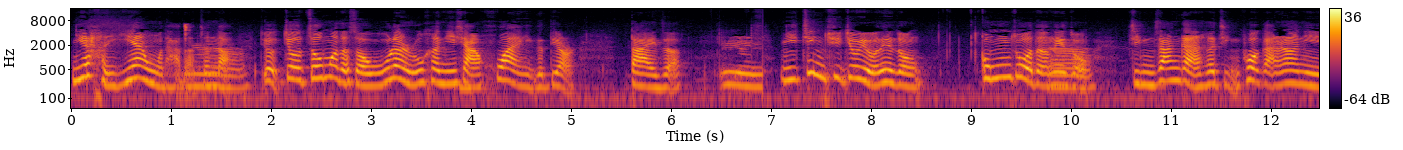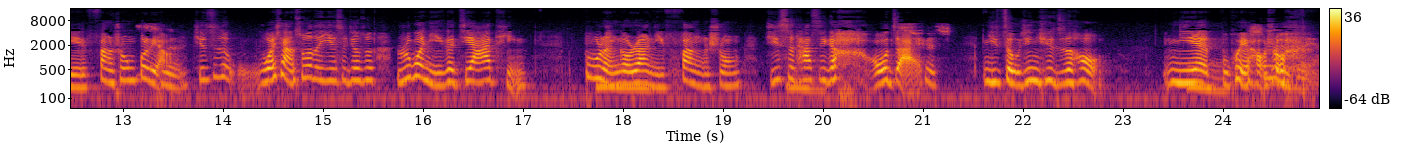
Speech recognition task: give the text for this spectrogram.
你也很厌恶他的，真的。嗯就就周末的时候，无论如何你想换一个地儿待着，嗯，你进去就有那种工作的那种嗯紧张感和紧迫感，让你放松不了。其实我想说的意思就是，如果你一个家庭不能够让你放松，即使它是一个豪宅，你走进去之后，你也不会好受。是的呀。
